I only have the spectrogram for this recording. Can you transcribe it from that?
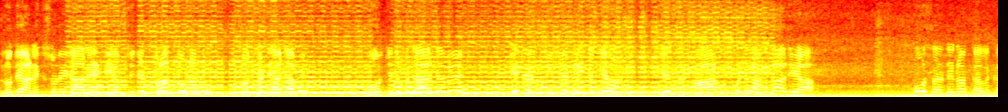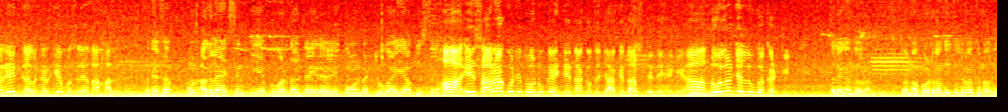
ਲੁਧਿਆਣੇ 'ਚ ਸੁਣੇ ਜਾ ਰਹੇ, ਡੀਐਮਸੀ 'ਚ ਤੁਰੰਤ ਉਹਨਾਂ ਨੂੰ ਉੱਥੋਂ ਛੱਡਿਆ ਜਾਵੇ, ਮੋਰਚੇ 'ਚ ਪਹੁੰਚਾਇਆ ਜਾਵੇ। ਇਹਦੇ ਨਤੀਜੇ ਨਹੀਂ ਚੰਗੇ ਹੋਣਗੇ। ਜੇ ਸਰਕਾਰ ਨੂੰ ਕੁਝ ਲੱਗਦਾ ਅਜਿਹਾ ਉਹ ਸਾਡੇ ਨਾਲ ਗੱਲ ਕਰੇ ਗੱਲ ਕਰਕੇ ਮਸਲਿਆਂ ਦਾ ਹੱਲ ਕਰੇ। ਪਟੇਲ ਸਾਹਿਬ ਹੁਣ ਅਗਲਾ ਐਕਸ਼ਨ ਕੀ ਹੈ? ਹੜਤਾਲ ਜਾਰੀ ਰਹੇਗੀ ਕੌਣ ਬੈਠੂਗਾ ਜਾਂ ਕਿਸ ਤਰ੍ਹਾਂ? ਹਾਂ ਇਹ ਸਾਰਾ ਕੁਝ ਤੁਹਾਨੂੰ ਘੰਟੇ ਤੱਕ ਉੱਥੇ ਜਾ ਕੇ ਦੱਸ ਦਿੰਦੇ ਹੈਗੇ ਆ। ਅੰਦੋਲਨ ਚੱਲੂਗਾ ਕੰਟੀਨਿਊ ਚਲੇਗਾ ਅੰਦੋਲਨ। ਦੋਨੋਂ ਬਾਰਡਰਾਂ ਦੀ ਚੱਲੂਗਾ ਖਨੌਰੀ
